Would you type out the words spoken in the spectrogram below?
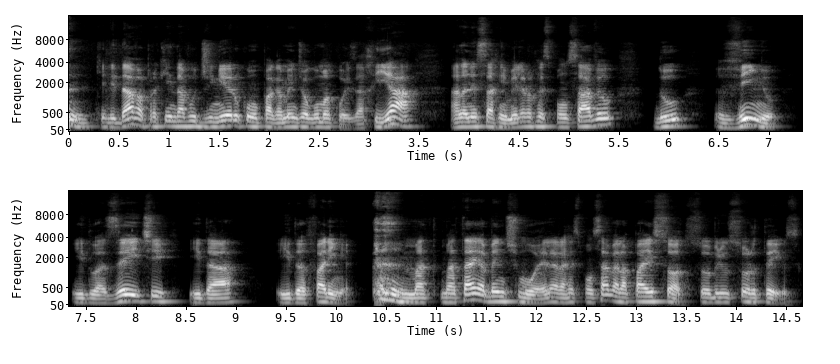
que ele dava para quem dava o dinheiro como pagamento de alguma coisa. Ria Alanessahim, ele era o responsável do vinho e do azeite e da e da farinha. Mataya ben Shmuel era responsável a Paisot, sobre os sorteios.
